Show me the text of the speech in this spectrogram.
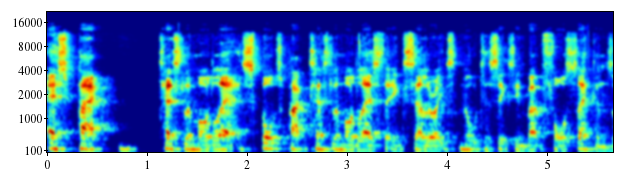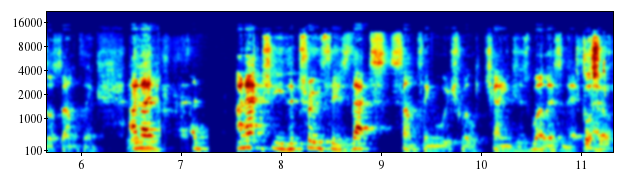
S pack Tesla Model S, sports pack Tesla Model S that accelerates 0 to 60 in about four seconds or something. Yeah. And I, and actually, the truth is that's something which will change as well, isn't it? Of course, uh,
